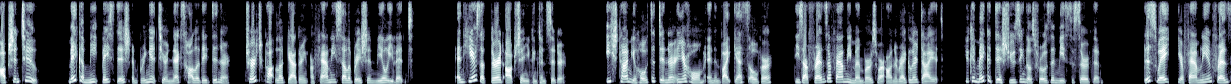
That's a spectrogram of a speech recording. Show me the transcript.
Option 2. Make a meat based dish and bring it to your next holiday dinner, church potluck gathering, or family celebration meal event. And here's a third option you can consider each time you host a dinner in your home and invite guests over, these are friends or family members who are on a regular diet, you can make a dish using those frozen meats to serve them. This way, your family and friends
